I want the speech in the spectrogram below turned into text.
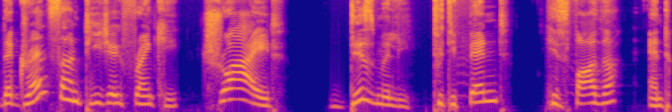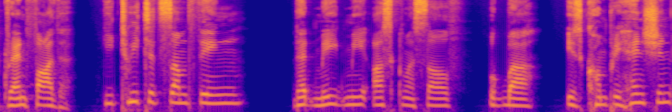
The grandson, DJ Frankie, tried dismally to defend his father and grandfather. He tweeted something that made me ask myself, Ugba, is comprehension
